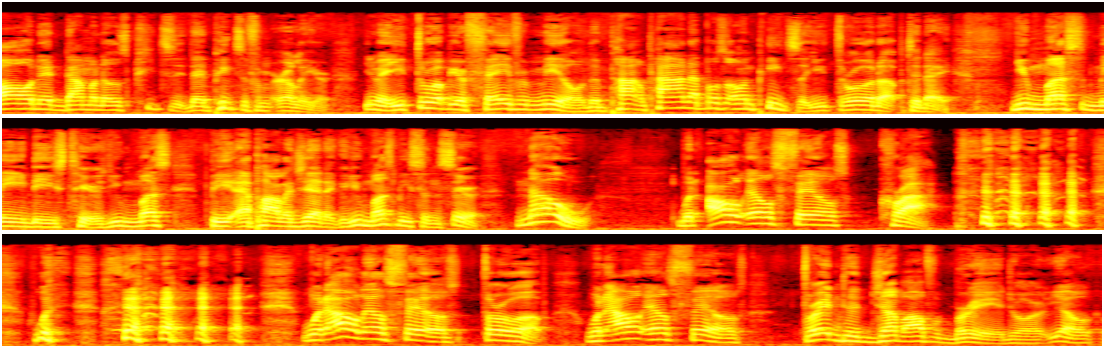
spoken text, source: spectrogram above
all that Domino's pizza, that pizza from earlier. You know, you threw up your favorite meal, the pineapples on pizza. You threw it up today. You must mean these tears. You must be apologetic. You must be sincere. No, when all else fails, cry. when, all else fails, throw up. When all else fails, threaten to jump off a bridge or you know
